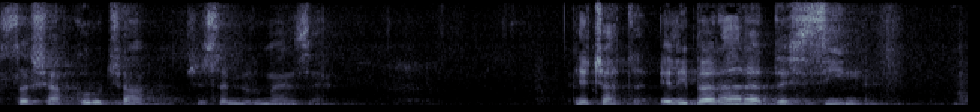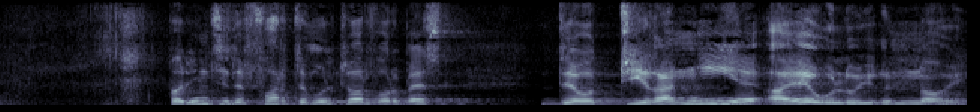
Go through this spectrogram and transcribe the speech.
să-și ia crucea și să-mi urmeze. Deci, atât. Eliberarea de sine. Părinții de foarte multe ori vorbesc de o tiranie a eului în noi.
